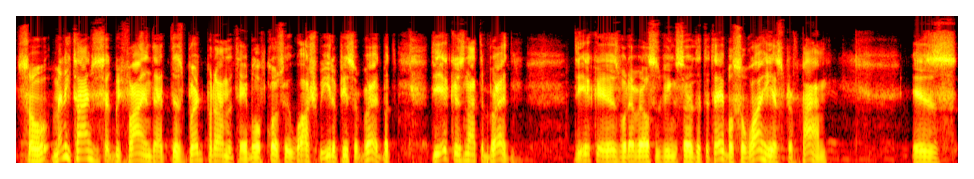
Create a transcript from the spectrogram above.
so many times he said we find that there's bread put on the table. Of course, we wash, we eat a piece of bread, but the ikar is not the bread. The ikar is whatever else is being served at the table. So why he asked Rav Pam is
